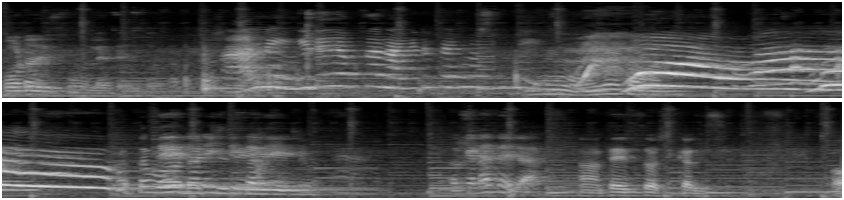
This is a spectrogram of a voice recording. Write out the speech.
ఫోటో తీసుకోలేదు తేజ్తో స్టిక్కర్ తీసి. ఓ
